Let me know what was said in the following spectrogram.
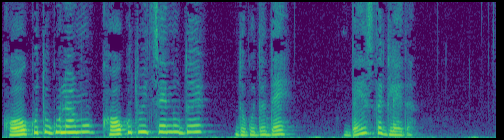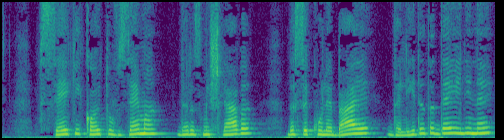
колкото голямо, колкото и ценно да е, да го даде, без да гледа. Всеки, който взема да размишлява, да се колебае дали да даде или не,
